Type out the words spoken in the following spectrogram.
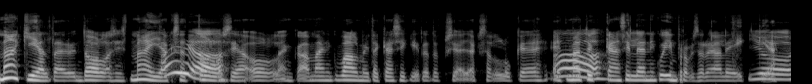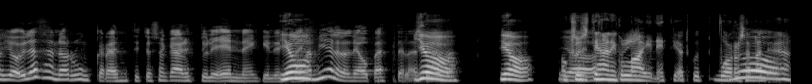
Mä kieltäydyn tollasista. Mä en jaksa Ai tollasia ollenkaan. Mä en niin valmiita käsikirjoituksia jaksa lukea. Että mä tykkään silleen niin improvisoida ja leikkiä. Joo, joo. Yleensä ne on runkkareita, mutta sit jos on käynyt yli ennenkin, niin joo. mä ihan mielelläni opettelen Joo, sieltä. joo. Onko se sitten ihan niin kuin lainit, jotkut vuorosanat? Joo,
